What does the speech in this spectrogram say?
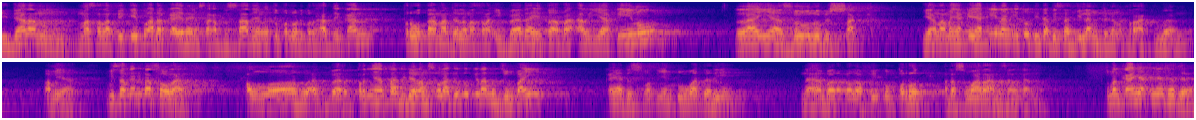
di dalam masalah fikih itu ada kaidah yang sangat besar yang itu perlu diperhatikan terutama dalam masalah ibadah itu apa? Al-yaqinu la yazulu bisyak. Yang namanya keyakinan itu tidak bisa hilang dengan keraguan. Paham ya? Misalkan kita sholat, Allahu Akbar. Ternyata di dalam sholat itu kita menjumpai kayak ada sesuatu yang keluar dari nah barakallahu fikum perut, ada suara misalkan. Cuman kayaknya saja.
